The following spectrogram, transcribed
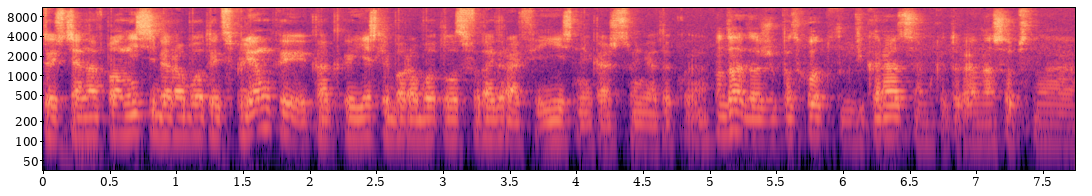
То есть она вполне себе работает с пленкой, как если бы работала с фотографией. Есть, мне кажется, у нее такое. Ну да, даже подход к декорациям, который она, собственно,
